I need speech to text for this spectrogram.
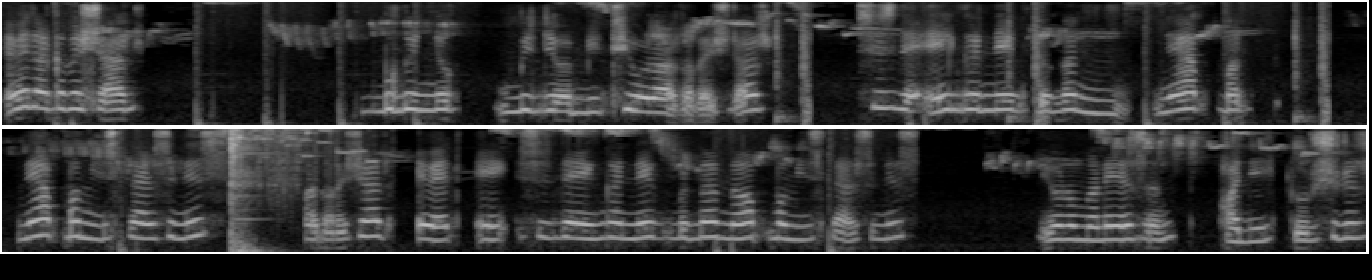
Evet arkadaşlar. Bugünlük video bitiyor arkadaşlar. Siz de Angry Neighbor'da ne yapmak ne yapmamı istersiniz? Arkadaşlar evet e, siz de Angry Neighbor'da ne yapmamı istersiniz? Yorumlara yazın. Hadi görüşürüz.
